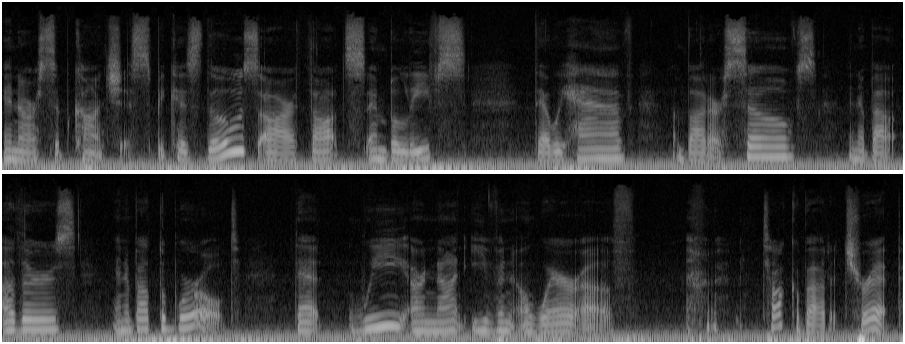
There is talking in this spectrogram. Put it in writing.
in our subconscious because those are thoughts and beliefs that we have about ourselves and about others and about the world that we are not even aware of. Talk about a trip.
